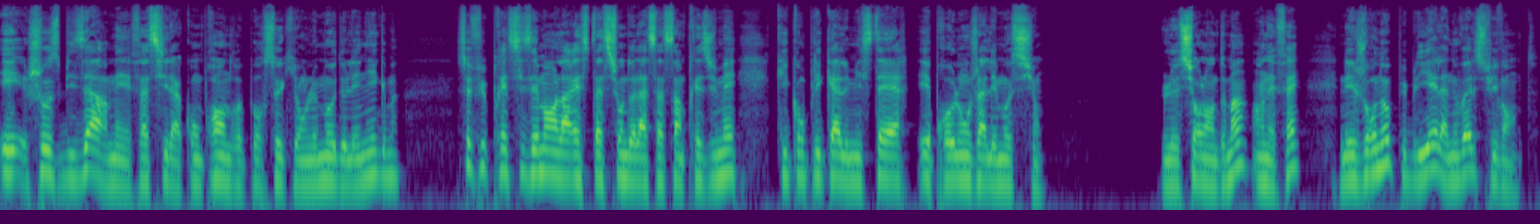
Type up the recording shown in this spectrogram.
et, chose bizarre mais facile à comprendre pour ceux qui ont le mot de l'énigme, ce fut précisément l'arrestation de l'assassin présumé qui compliqua le mystère et prolongea l'émotion. Le surlendemain, en effet, les journaux publiaient la nouvelle suivante.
